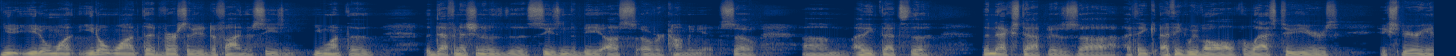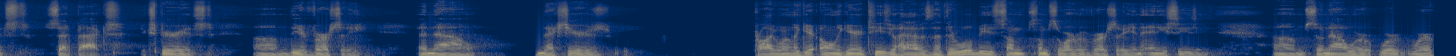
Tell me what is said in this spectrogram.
you you don't want you don't want the adversity to define the season. You want the the definition of the season to be us overcoming it. So um, I think that's the the next step. Is uh, I think I think we've all the last two years experienced setbacks, experienced um, the adversity, and now next year's probably one of the only guarantees you'll have is that there will be some some sort of adversity in any season. Um, so now we're we're we're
